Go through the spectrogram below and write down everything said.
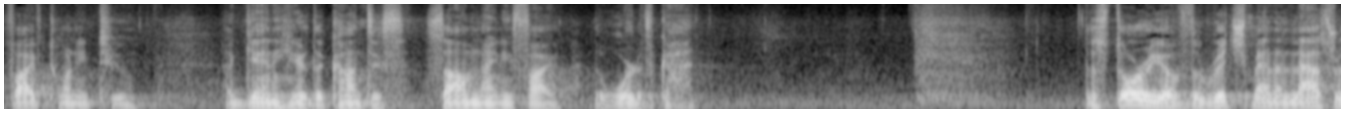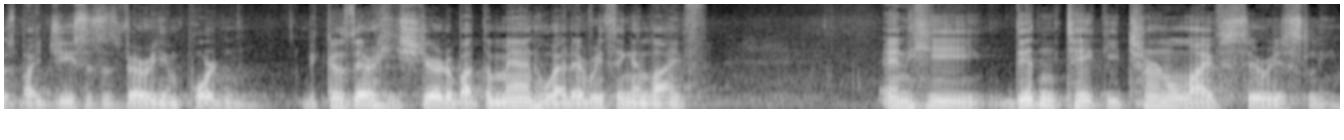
5 22. Again, here the context Psalm 95, the Word of God. The story of the rich man and Lazarus by Jesus is very important because there he shared about the man who had everything in life and he didn't take eternal life seriously.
